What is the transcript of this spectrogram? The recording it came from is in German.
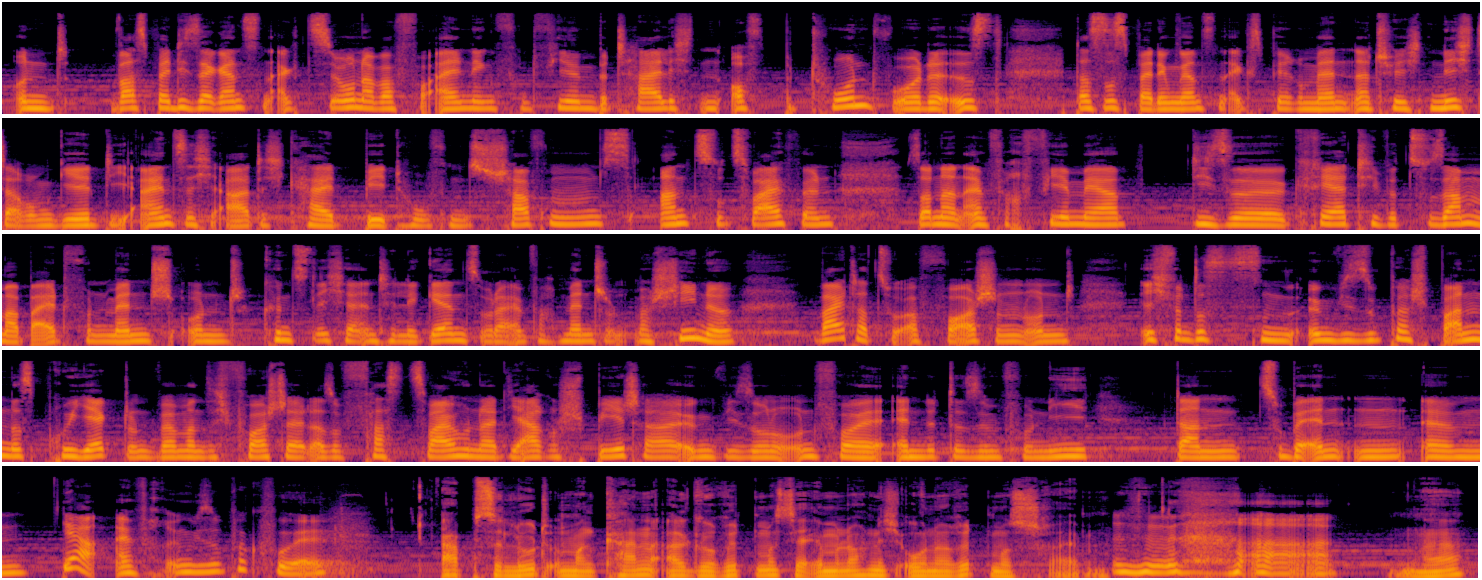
Und was bei dieser ganzen Aktion aber vor allen Dingen von vielen Beteiligten oft betont wurde, ist, dass es bei dem ganzen Experiment natürlich nicht darum geht, die Einzigartigkeit Beethovens Schaffens anzuzweifeln, sondern einfach vielmehr diese kreative Zusammenarbeit von Mensch und künstlicher Intelligenz oder einfach Mensch und Maschine weiter zu erforschen. Und ich finde, das ist ein irgendwie super spannendes Projekt. Und wenn man sich vorstellt, also fast 200 Jahre später irgendwie so eine unvollendete Symphonie dann zu beenden. Ähm, ja, einfach irgendwie super cool. Absolut. Und man kann Algorithmus ja immer noch nicht ohne Rhythmus schreiben. ne?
